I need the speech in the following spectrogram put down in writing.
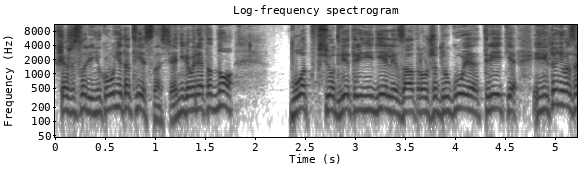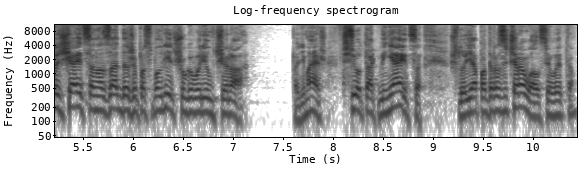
сейчас же смотри, ни у кого нет ответственности. Они говорят одно, вот все, две-три недели, завтра уже другое, третье, и никто не возвращается назад даже посмотреть, что говорил вчера. Понимаешь? Все так меняется, что я подразочаровался в этом.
